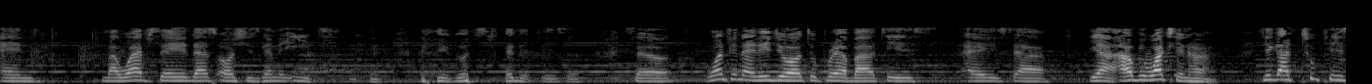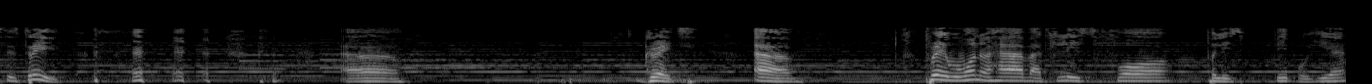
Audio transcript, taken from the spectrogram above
and my wife saying that's all she's gonna eat, you go spend the pizza. So one thing I need you all to pray about is is uh, yeah, I'll be watching her. She got two pieces, three. uh, great. Um, pray we want to have at least four police people here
